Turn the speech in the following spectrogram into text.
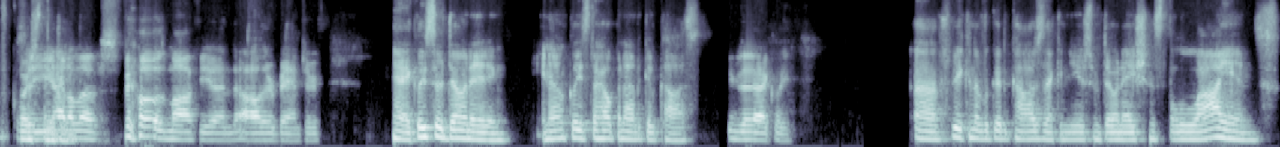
Of So course, you gotta do. love Bills Mafia and all their banter. Hey, at least they're donating. You know, at least they're helping out a good cause. Exactly. Uh, speaking of a good cause that can use some donations, the Lions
